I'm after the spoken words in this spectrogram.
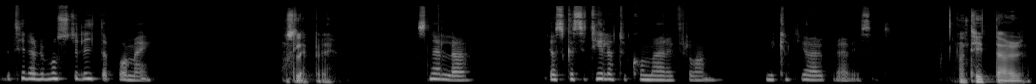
Bettina, du måste lita på mig. Hon släpper dig. Snälla, jag ska se till att du kommer härifrån. Vi kan inte göra det på det här viset. Hon tittar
